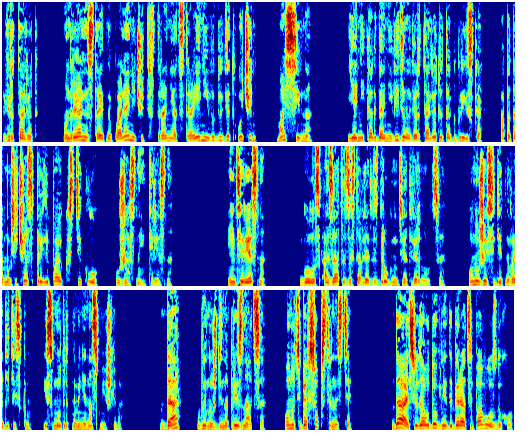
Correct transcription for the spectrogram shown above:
Вертолет. Он реально стоит на поляне чуть в стороне от строения и выглядит очень массивно. Я никогда не видела вертолета так близко, а потому сейчас прилипаю к стеклу. Ужасно интересно. Интересно. Голос Азата заставляет вздрогнуть и отвернуться. Он уже сидит на водительском и смотрит на меня насмешливо. Да, вынуждена признаться. Он у тебя в собственности? «Да, сюда удобнее добираться по воздуху»,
